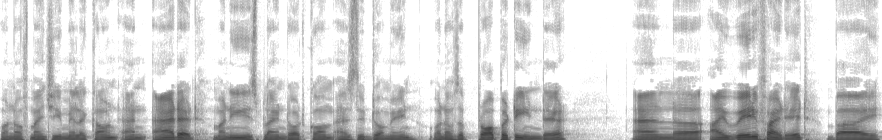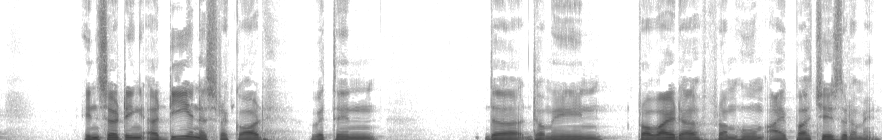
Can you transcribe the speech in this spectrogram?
one of my Gmail account and added moneyisblind.com as the domain, one of the property in there, and uh, I verified it by inserting a DNS record within the domain provider from whom I purchased the domain.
